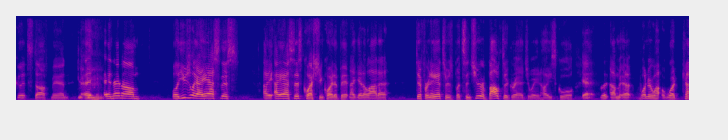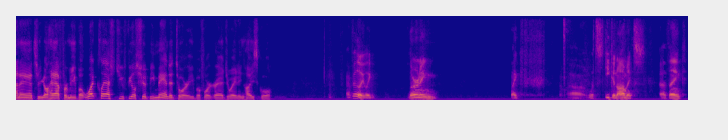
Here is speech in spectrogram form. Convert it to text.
good stuff, man. and, and then, um, well, usually I ask this, I, I ask this question quite a bit, and I get a lot of different answers. But since you're about to graduate high school, Yeah. I'm uh, wonder what, what kind of answer you'll have for me. But what class do you feel should be mandatory before graduating high school? I feel like like learning like uh what's economics, I think.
